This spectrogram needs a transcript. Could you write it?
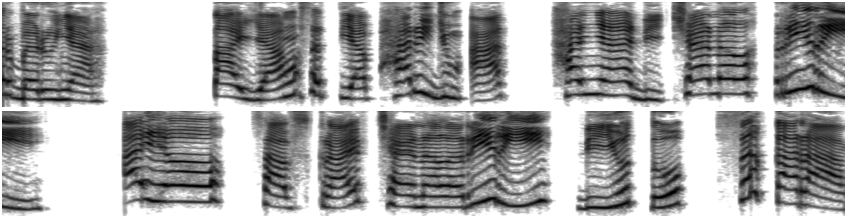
terbarunya. Tayang setiap hari Jumat hanya di channel Riri. Ayo, subscribe channel Riri di YouTube sekarang.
